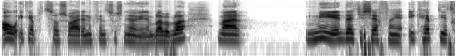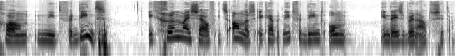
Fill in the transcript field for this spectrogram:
oh, ik heb het zo zwaar en ik vind het zo snel en bla bla bla. Maar meer dat je zegt van ja, ik heb dit gewoon niet verdiend. Ik gun mijzelf iets anders. Ik heb het niet verdiend om in deze burn-out te zitten.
